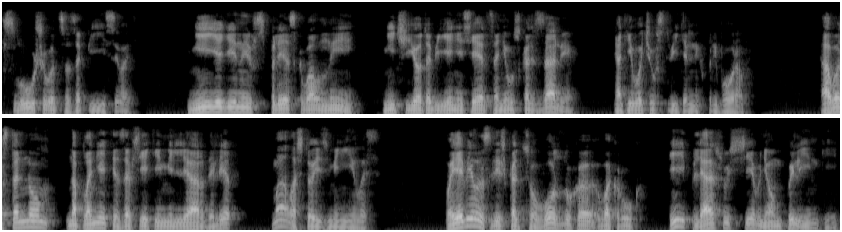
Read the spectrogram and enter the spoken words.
вслушиваться, записывать. Ни единый всплеск волны, ни чье-то биение сердца не ускользали от его чувствительных приборов. А в остальном на планете за все эти миллиарды лет мало что изменилось. Появилось лишь кольцо воздуха вокруг и пляшущие в нем пылинки.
